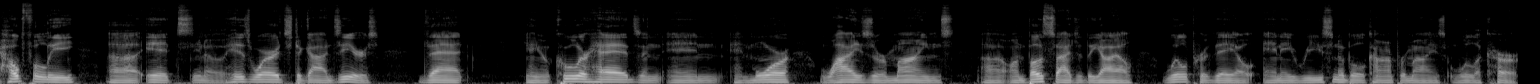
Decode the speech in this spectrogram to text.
hopefully uh, it's you know his words to God's ears that you know cooler heads and and and more wiser minds uh, on both sides of the aisle will prevail and a reasonable compromise will occur.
